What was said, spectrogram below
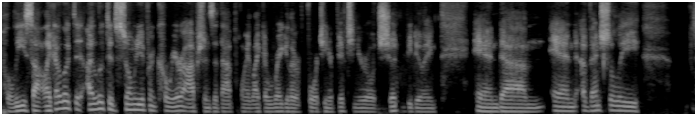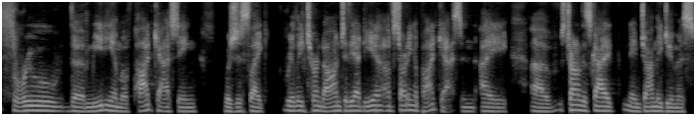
police. Like I looked at, I looked at so many different career options at that point, like a regular 14 or 15 year old should be doing. And, um, and eventually through the medium of podcasting was just like really turned on to the idea of starting a podcast. And I uh, was turned on this guy named John Lee Dumas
